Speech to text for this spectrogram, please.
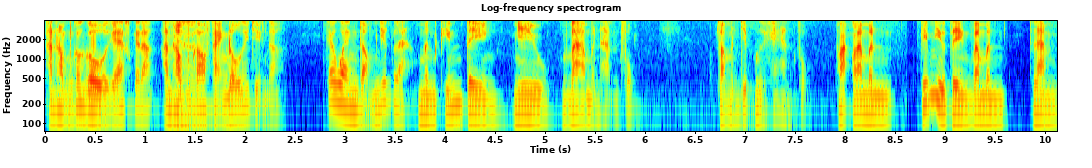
anh không có go against cái đó anh không Yeah. có phản đối cái chuyện đó cái quan trọng nhất là mình kiếm tiền nhiều và mình hạnh phúc và mình giúp người khác hạnh phúc hoặc là mình kiếm nhiều tiền và mình làm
